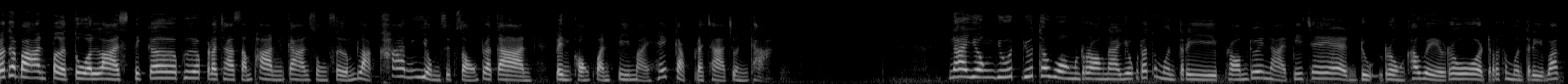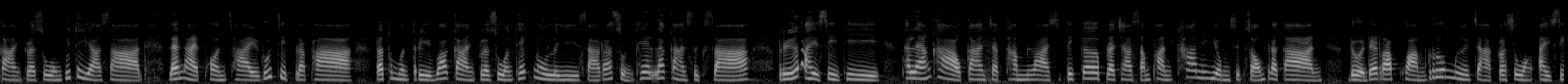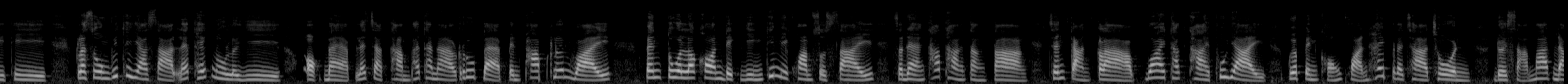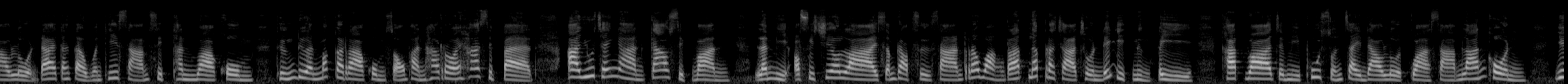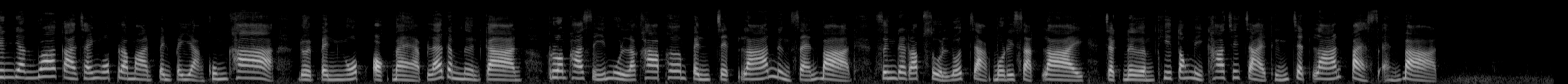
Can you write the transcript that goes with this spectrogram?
รัฐบาลเปิดตัวลายสติกเกอร์ เพื่อประชาสัมพันธ์การส่งเสริมหลักค่านิยม 12 ประการ เป็นของขวัญปีใหม่ให้กับประชาชนค่ะ ณายยงยุทธยุทธวงศ์รองนายกรัฐมนตรี พร้อมด้วยนายพิเชษดุรงคเวโรธรัฐมนตรีว่าการกระทรวงวิทยาศาสตร์ และนายพรชัยรุจิประภา รัฐมนตรีว่าการกระทรวงเทคโนโลยีสารสนเทศและการศึกษา หรือ ICT แถลงข่าวการจัดทำลายสติกเกอร์ประชาสัมพันธ์ค่านิยม 12 ประการ โดยได้รับความร่วมมือจากกระทรวง ICT กระทรวงวิทยาศาสตร์ และเทคโนโลยี ออกแบบและจัดทำพัฒนารูปแบบเป็นภาพเคลื่อนไหวเป็นตัวละครเด็กหญิงที่มีความสดใส แสดงท่าทางต่างๆ เช่นการกราบไหว้ทักทายผู้ใหญ่ เพื่อเป็นของขวัญให้ประชาชน โดยสามารถดาวน์โหลดได้ตั้งแต่วันที่ 30 ธันวาคม ถึงเดือนมกราคม 2558 อายุใช้งาน 90 วัน และมี Official Line สำหรับสื่อสารระหว่างรัฐและประชาชนได้อีก 1 ปี คาดว่าจะมีผู้สนใจดาวน์โหลดกว่า 3 ล้านคน ยืนยันว่าการใช้งบประมาณเป็นไปอย่างคุ้มค่า โดยเป็นงบออกแบบและดำเนินการ รวมภาษีมูลค่าเพิ่มมเป็น7ล้าน1แสนบาท ซึ่งได้รับส่วนลดจากบริษัทไลน์จากเดิมที่ต้องมีค่าใช้จ่ายถึง7ล้าน8แสนบาท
